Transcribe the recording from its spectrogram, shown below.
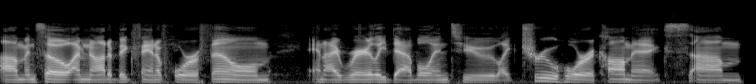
Um, and so I'm not a big fan of horror film, and I rarely dabble into like true horror comics. Um,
